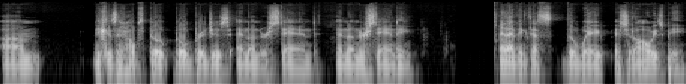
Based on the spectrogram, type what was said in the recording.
um, because it helps build build bridges and understand and understanding. And I think that's the way it should always be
